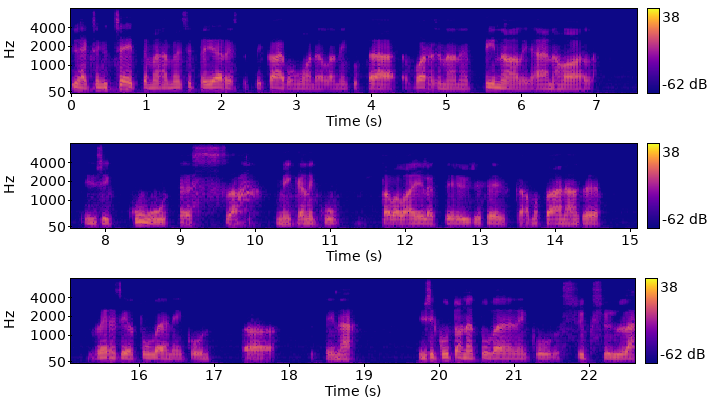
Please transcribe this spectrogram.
97 äh, me sitten järjestettiin kaivohuoneella niin kuin tämä varsinainen finaali NHL 96, mikä niin kuin tavallaan eilettiin 97, mutta aina se versio tulee niin kuin, äh, siinä 96 tulee niin kuin syksyllä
